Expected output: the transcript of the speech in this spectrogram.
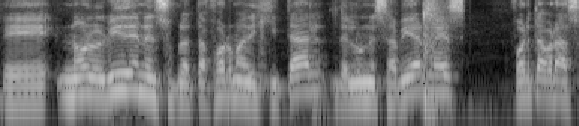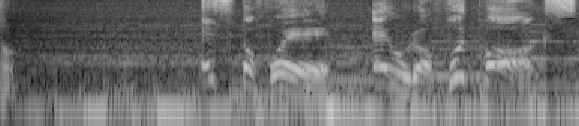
Eh, no lo olviden en su plataforma digital de lunes a viernes. Fuerte abrazo. Esto fue Eurofootbox,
